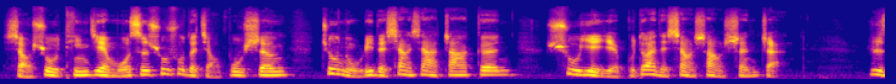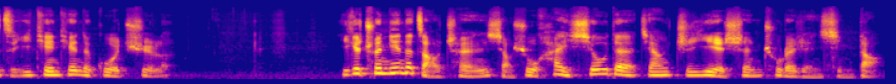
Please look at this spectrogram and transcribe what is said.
小树听见摩斯叔叔的脚步声，就努力的向下扎根，树叶也不断的向上伸展。日子一天天的过去了。一个春天的早晨，小树害羞的将枝叶伸出了人行道。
